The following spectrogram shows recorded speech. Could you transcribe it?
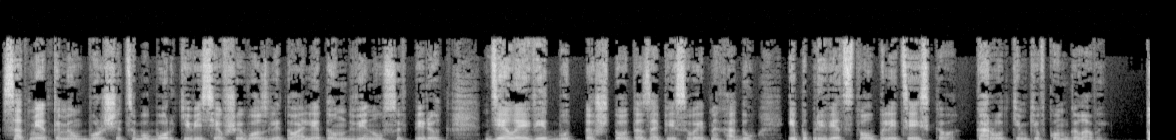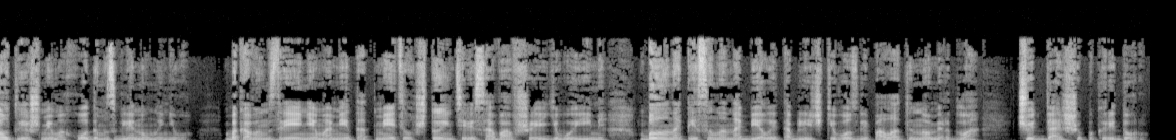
с отметками уборщицы в уборке, висевшей возле туалета, он двинулся вперед, делая вид, будто что-то записывает на ходу, и поприветствовал полицейского коротким кивком головы. Тот лишь мимоходом взглянул на него. Боковым зрением Амит отметил, что интересовавшее его имя было написано на белой табличке возле палаты номер два, чуть дальше по коридору,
